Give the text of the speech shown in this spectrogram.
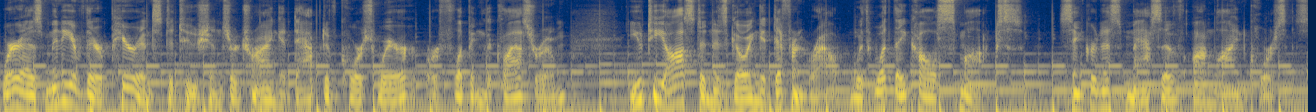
Whereas many of their peer institutions are trying adaptive courseware or flipping the classroom, UT Austin is going a different route with what they call SMOCs, Synchronous Massive Online Courses.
